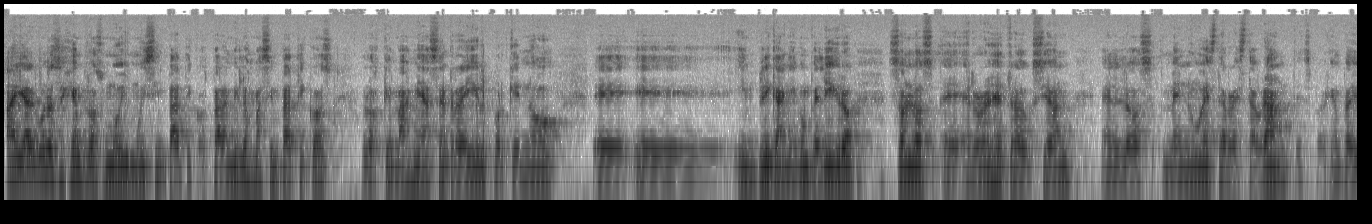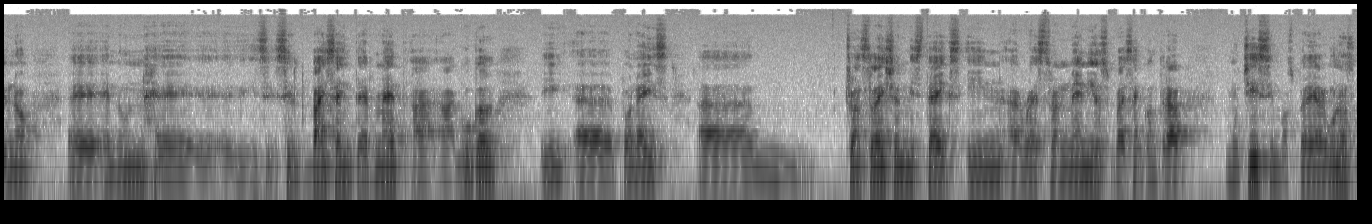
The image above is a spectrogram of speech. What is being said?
Hay algunos ejemplos muy, muy simpáticos. Para mí los más simpáticos, los que más me hacen reír porque no eh, eh, implican ningún peligro son los eh, errores de traducción en los menús de restaurantes. Por ejemplo, hay uno en un, si vais a internet, a, Google y ponéis um, translation mistakes in restaurant menus, vais a encontrar muchísimos, pero hay algunos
